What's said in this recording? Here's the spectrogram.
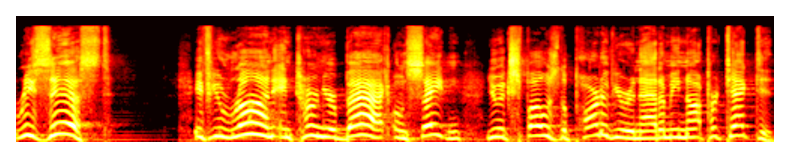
resist. If you run and turn your back on Satan, you expose the part of your anatomy not protected.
